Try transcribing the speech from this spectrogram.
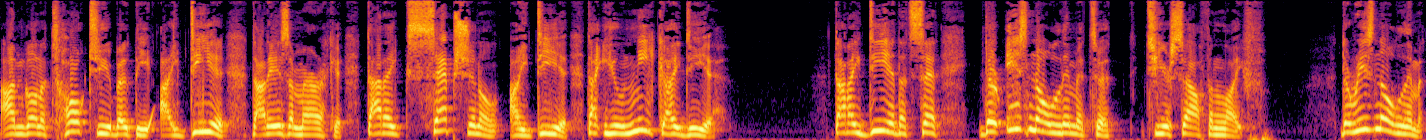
I'm going to talk to you about the idea that is America, that exceptional idea, that unique idea, that idea that said there is no limit to, to yourself in life. There is no limit.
